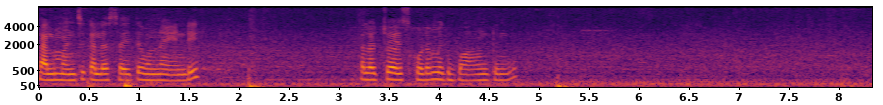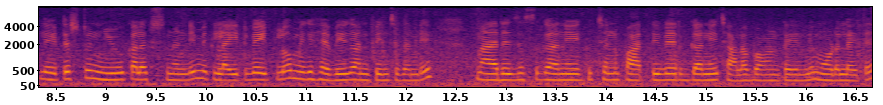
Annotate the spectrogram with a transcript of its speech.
చాలా మంచి కలర్స్ అయితే ఉన్నాయండి. కలర్ చాయిస్ కూడా మీకు బాగుంటుంది. లేటెస్ట్ న్యూ కలెక్షన్ అండి. మీకు లైట్ వెయిట్లో మీకు హెవీగా అనిపించదండి. మ్యారేజెస్ కానీ చిన్న పార్టీ వేర్ కానీ చాలా బాగుంటాయండి మోడల్ అయితే.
